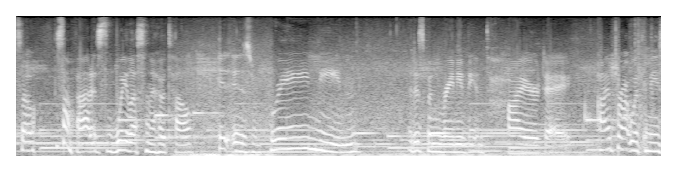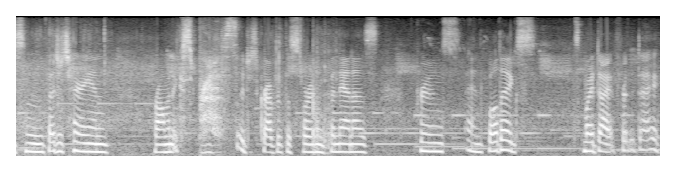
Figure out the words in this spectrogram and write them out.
So it's not bad, it's way less than a hotel. It is raining. It has been raining the entire day. I brought with me some vegetarian ramen express. I just grabbed at the store and bananas, prunes, and boiled eggs. It's my diet for the day.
